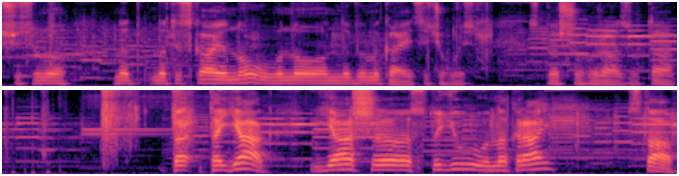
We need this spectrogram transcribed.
Щось воно натискає no, воно не вимикається чогось з першого разу. Так. Та, та як? Я ж е, стою на край, став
